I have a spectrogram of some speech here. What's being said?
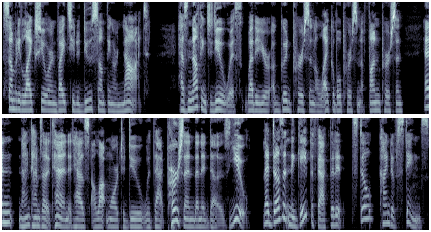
somebody likes you or invites you to do something or not has nothing to do with whether you're a good person, a likable person, a fun person. And nine times out of 10, it has a lot more to do with that person than it does you. That doesn't negate the fact that it still kind of stings.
